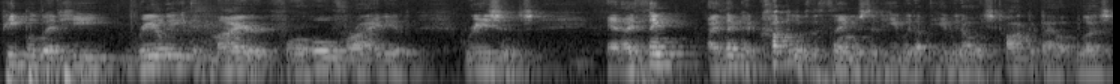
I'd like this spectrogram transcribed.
people that he really admired for a whole variety of reasons. And I think, I think a couple of the things that he would, he would always talk about was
